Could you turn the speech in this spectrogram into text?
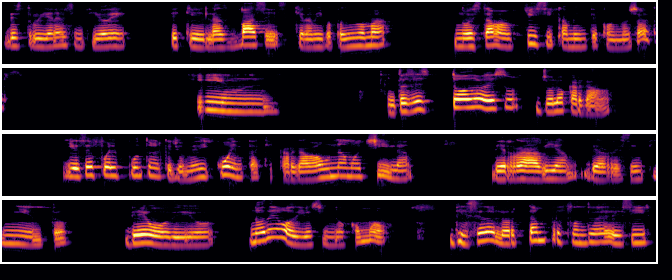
Destruida en el sentido de, que las bases, que eran mi papá y mi mamá, no estaban físicamente con nosotros. Y mm, entonces todo eso yo lo cargaba. Y ese fue el punto en el que yo me di cuenta que cargaba una mochila de rabia, de resentimiento, de odio, no de odio, sino como de ese dolor tan profundo de decir,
